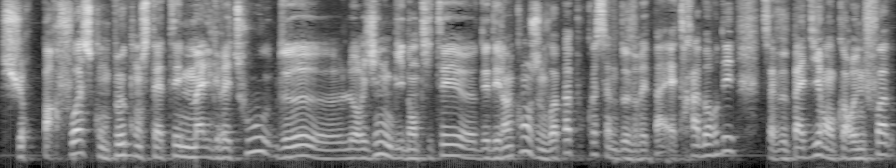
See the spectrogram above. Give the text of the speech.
sur parfois ce qu'on peut constater malgré tout de euh, l'origine ou l'identité euh, des délinquants. Je ne vois pas pourquoi ça ne devrait pas être abordé. Ça ne veut pas dire, encore une fois,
